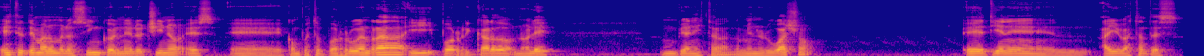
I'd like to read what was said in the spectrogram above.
Este tema número 5, El Negro Chino, es eh, compuesto por Rubén Rada y por Ricardo Nolé, un pianista también uruguayo. Eh, tienen, hay bastantes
